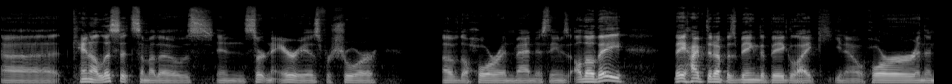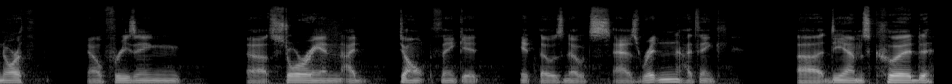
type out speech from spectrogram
uh, can elicit some of those in certain areas for sure of the horror and madness themes. Although they they hyped it up as being the big like you know horror in the north, you know freezing uh, story, and I don't think it hit those notes as written. I think uh, DMs could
